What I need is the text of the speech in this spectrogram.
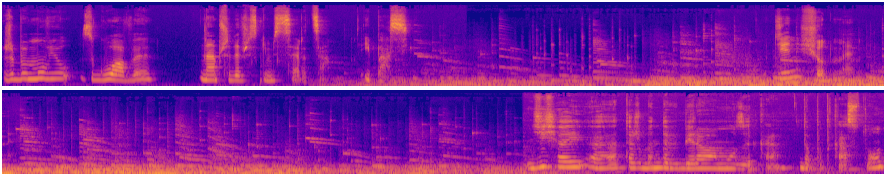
żeby mówił z głowy, no a przede wszystkim z serca i pasji. Dzień siódmy. Dzisiaj e, też będę wybierała muzykę do podcastu.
